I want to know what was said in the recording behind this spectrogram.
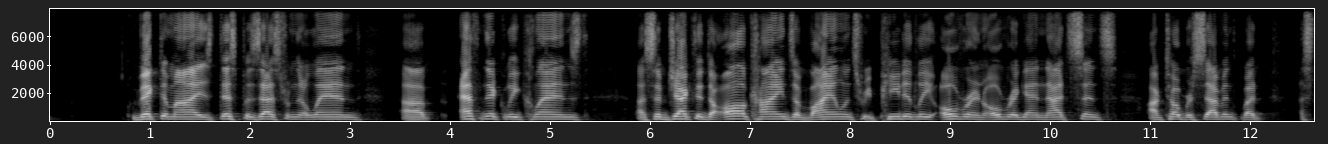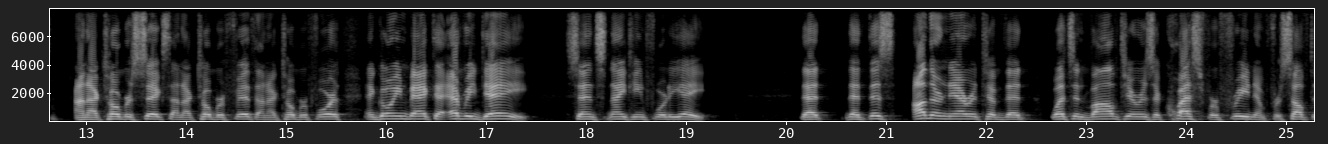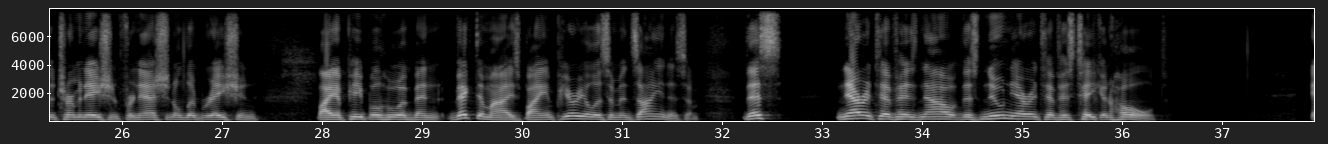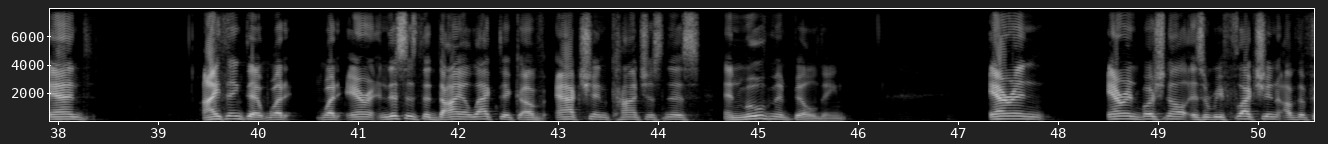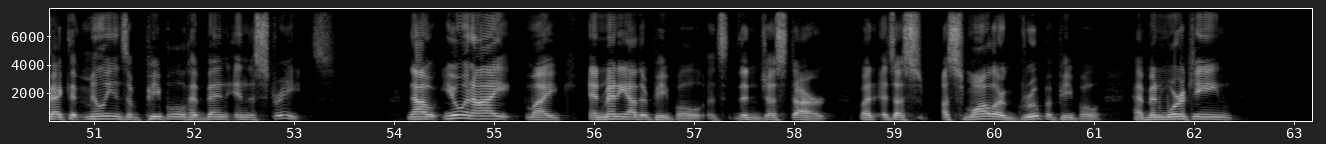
victimized, dispossessed from their land, uh, ethnically cleansed, uh, subjected to all kinds of violence repeatedly over and over again, not since October 7th, but on October 6th, on October 5th, on October 4th, and going back to every day since 1948. That, that this other narrative that What's involved here is a quest for freedom, for self determination, for national liberation by a people who have been victimized by imperialism and Zionism. This narrative has now, this new narrative has taken hold. And I think that what, what Aaron, and this is the dialectic of action, consciousness, and movement building. Aaron Aaron Bushnell is a reflection of the fact that millions of people have been in the streets. Now, you and I, Mike, and many other people, it didn't just start, but it's a, a smaller group of people have been working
